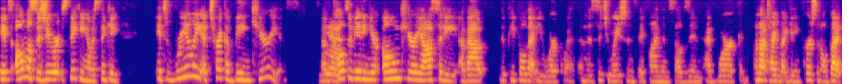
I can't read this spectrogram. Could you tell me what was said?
it's almost as you were speaking, I was thinking, it's really a trick of being curious, of yes. cultivating your own curiosity about the people that you work with and the situations they find themselves in at work. And I'm not talking about getting personal, but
